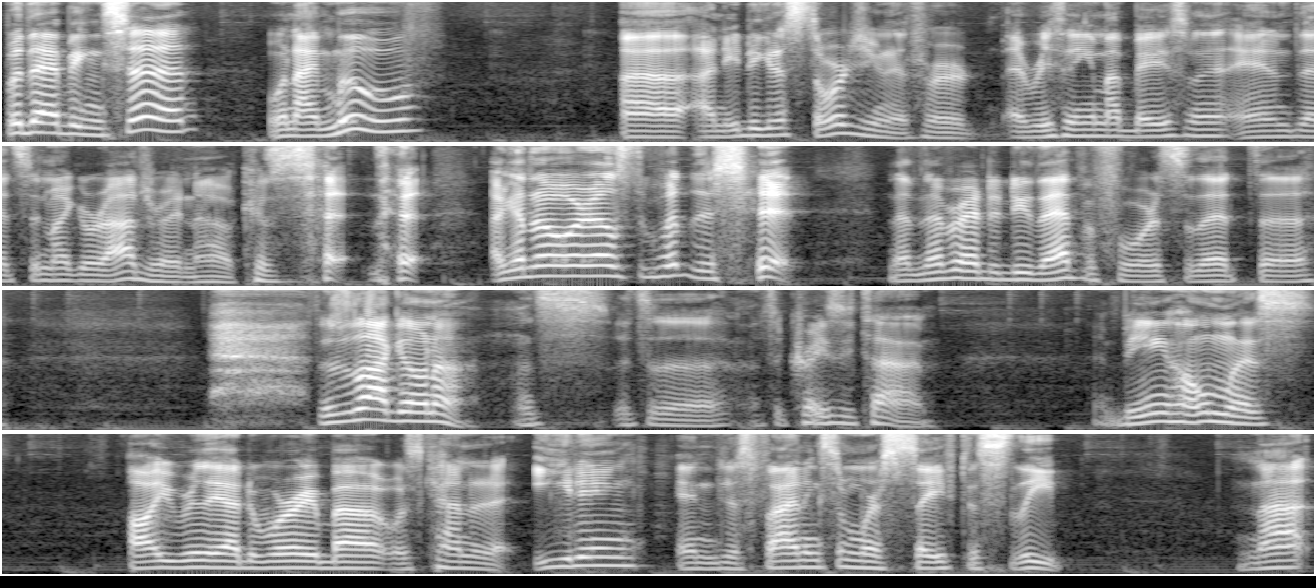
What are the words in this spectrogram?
But that being said, when I move, uh, I need to get a storage unit for everything in my basement and that's in my garage right now because I got nowhere else to put this shit. And I've never had to do that before, so that uh, there's a lot going on. It's it's a it's a crazy time. And being homeless, all you really had to worry about was kind of eating and just finding somewhere safe to sleep. Not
